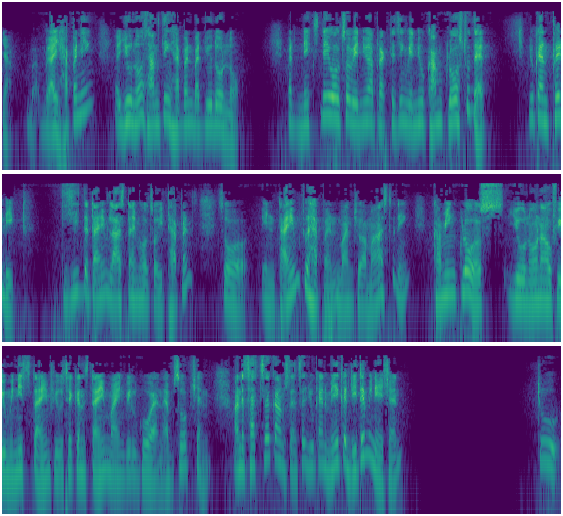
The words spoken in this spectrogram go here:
Yeah, by happening, uh, you know something happened but you don't know. But next day also when you are practicing, when you come close to that, you can predict. This is the time, last time also it happens. So, in time to happen, once you are mastering, coming close, you know now few minutes time, few seconds time, mind will go an absorption. Under such circumstances, you can make a determination to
